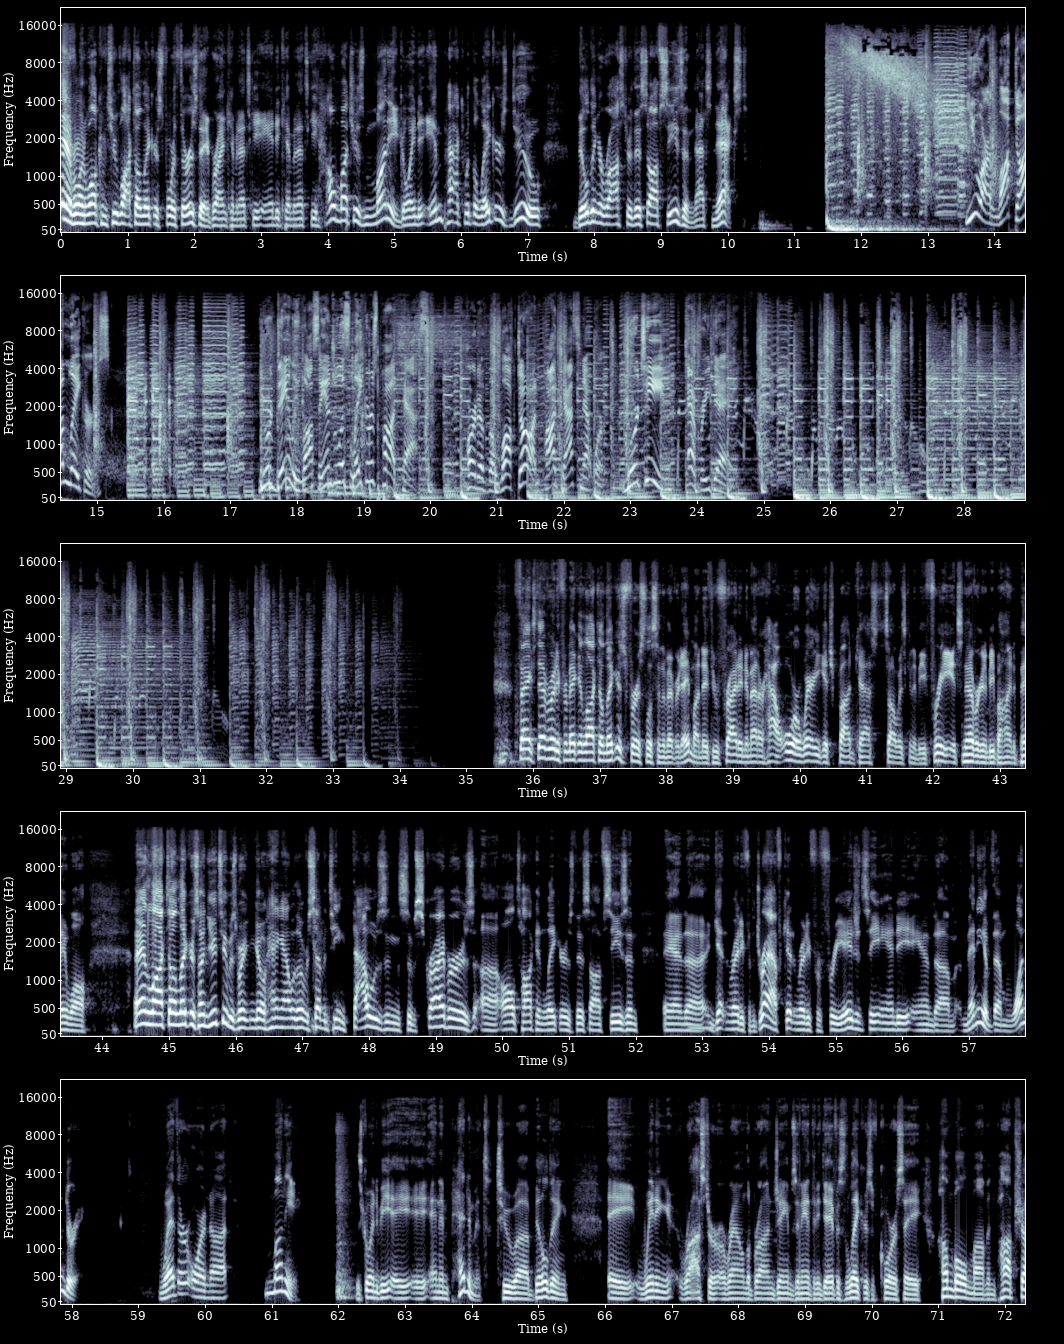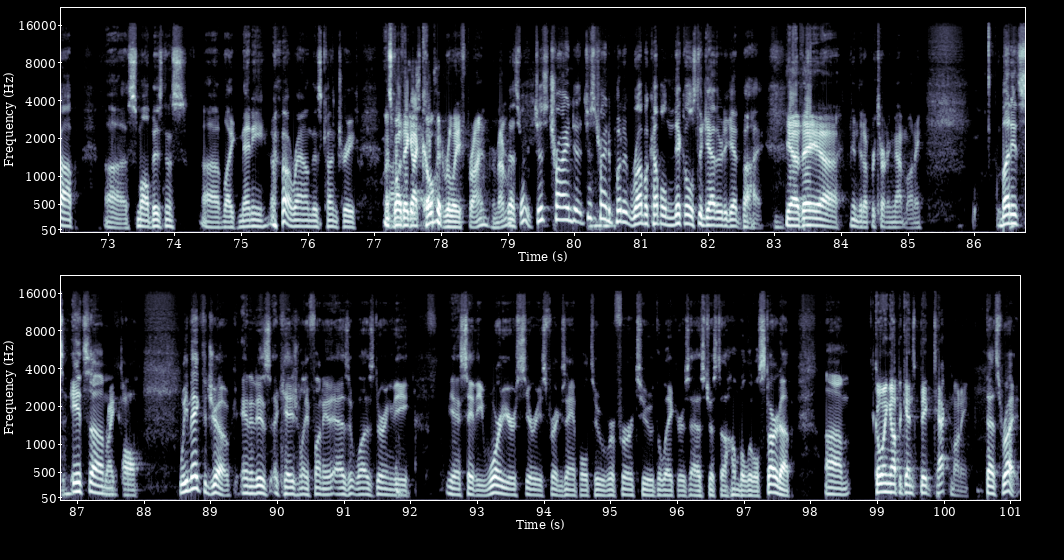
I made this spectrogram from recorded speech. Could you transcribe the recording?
Hey everyone, welcome to Locked On Lakers for Thursday. Brian Kamenetsky, Andy Kamenetsky. How much is money going to impact what the Lakers do building a roster this offseason? That's next. You are Locked On Lakers. Your daily Los Angeles Lakers podcast. Part of the Locked On Podcast Network. Your team every day. Thanks to everybody for making Locked On Lakers first listen of every day, Monday through Friday, no matter how or where you get your podcast. It's always going to be free. It's never going to be behind a paywall. And Locked On Lakers on YouTube is where you can go hang out with over 17,000 subscribers, uh, all talking Lakers this off season and uh, getting ready for the draft, getting ready for free agency, Andy, and um, many of them wondering whether or not money is going to be a, a an impediment to uh, building a winning roster around LeBron James and Anthony Davis. The Lakers, of course, a humble mom and pop shop, uh, small business, uh, like many around this country. That's why they got COVID relief, Brian. Remember? That's right. Just trying to just trying to put a rub a couple nickels together to get by. Yeah, they uh, ended up returning that money. But it's it's um right call. We make the joke, and it is occasionally funny, as it was during the you know, say the Warriors series, for example, to refer to the Lakers as just a humble little startup. Um, Going up against big tech money. That's right.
